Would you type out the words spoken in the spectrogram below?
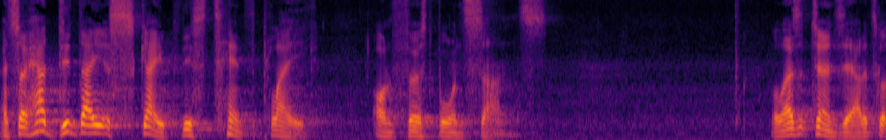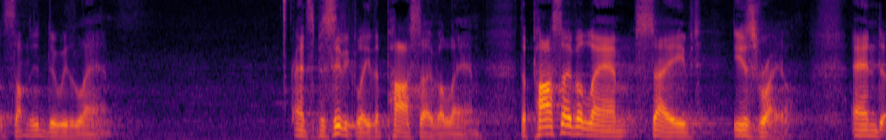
And so, how did they escape this 10th plague on firstborn sons? Well, as it turns out, it's got something to do with lamb. And specifically, the Passover lamb. The Passover lamb saved Israel. And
